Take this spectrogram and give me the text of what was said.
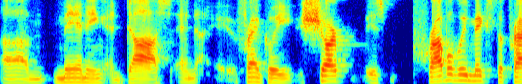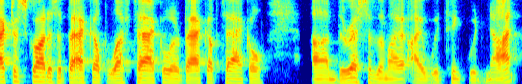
um, Manning, and Doss. And uh, frankly, Sharpe is probably makes the practice squad as a backup left tackle or backup tackle. Um, the rest of them, I, I, would think, would not.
